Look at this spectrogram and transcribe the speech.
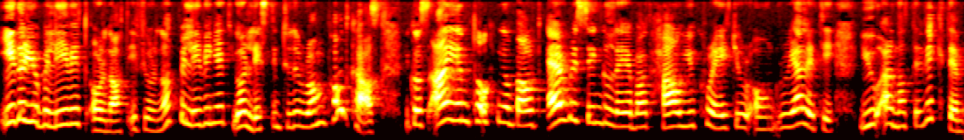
Either you believe it or not. If you're not believing it, you're listening to the wrong podcast because I am talking about every single day about how you create your own reality. You are not the victim.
